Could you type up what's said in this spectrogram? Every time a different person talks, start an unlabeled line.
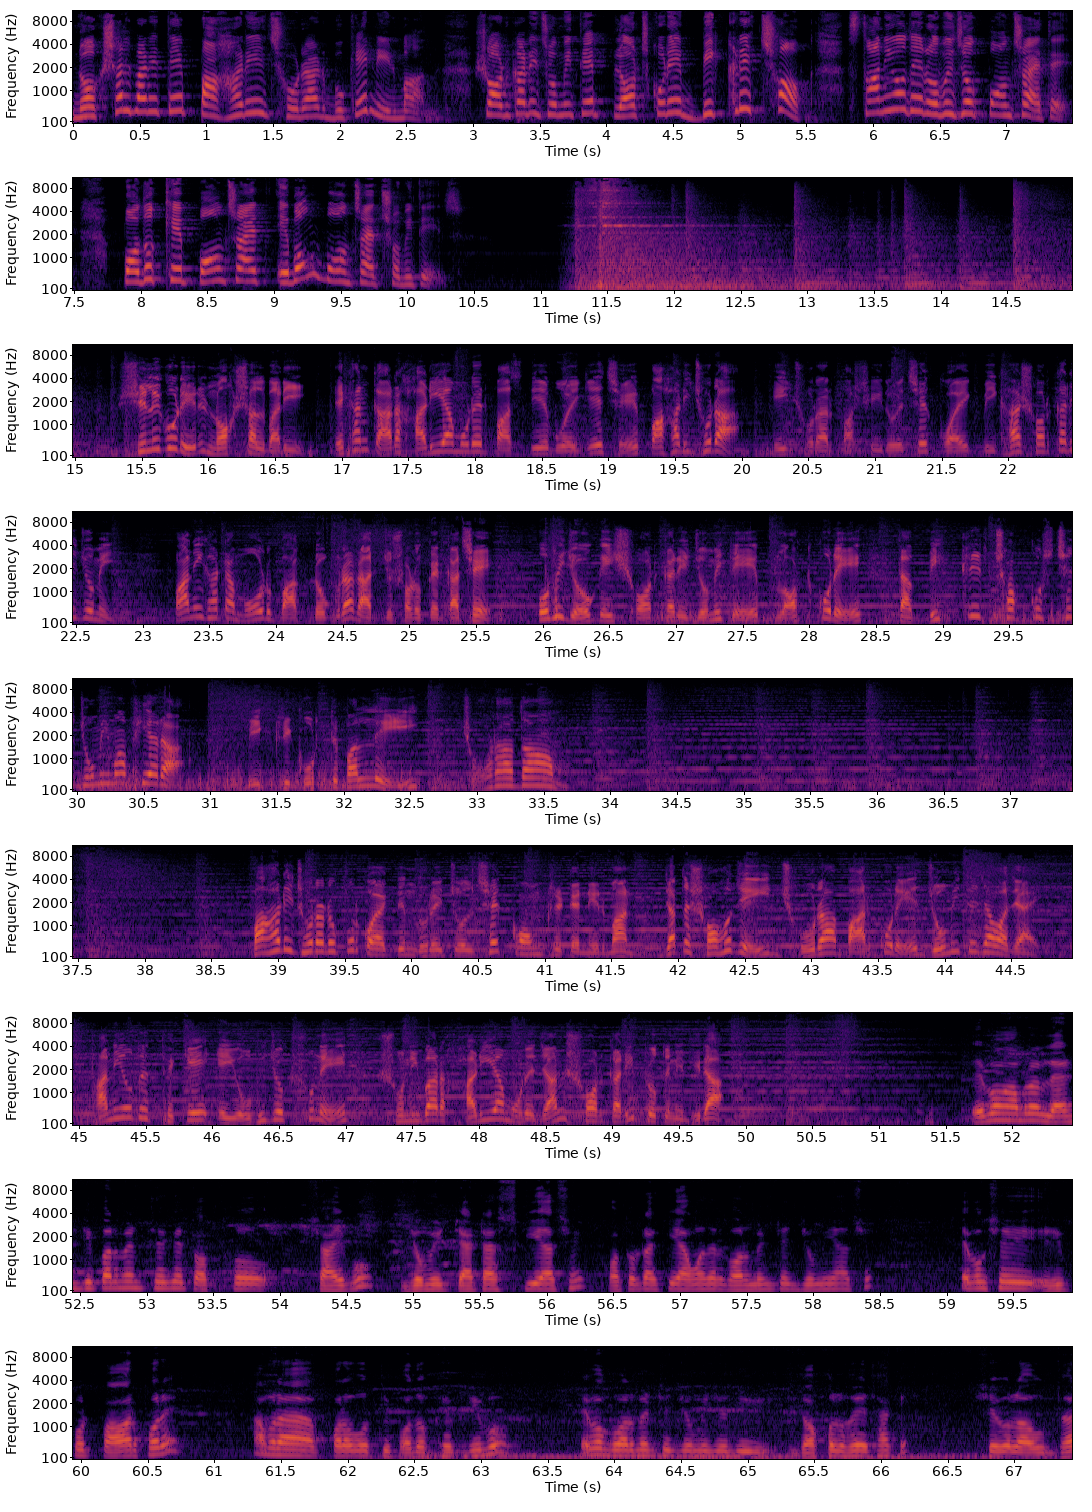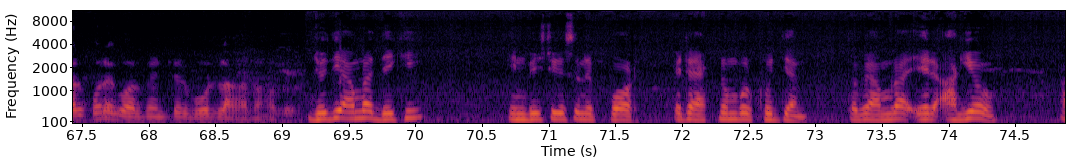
নকশালবাড়িতে পাহাড়ি ঝোড়ার বুকে নির্মাণ। সরকারি জমিতে প্লট করে বিক্রির ছক স্থানীয়দের অভিযোগ পঞ্চায়েতে। পদক্ষেপ পঞ্চায়েত এবং পঞ্চায়েত সমিতির।
শিলিগুড়ির নকশালবাড়ি। এখানকার হাড়িয়া মোড়ের পাশ দিয়ে বয়ে গিয়েছে পাহাড়ি ঝোড়া। এই ঝোড়ার পাশেই রয়েছে কয়েক বিঘা সরকারি জমি। পানিঘাটা মোড় বাগডোগরা রাজ্য সড়কের কাছে। অভিযোগ, এই সরকারি জমিতে প্লট করে তা বিক্রির ছক কষছে জমি মাফিয়ারা। বিক্রি করতে পারলেই চড়া দাম। পাহাড়ি ঝোড়ার উপর কয়েকদিন ধরেই চলছে কংক্রিটের নির্মাণ, যাতে সহজেই ঝোড়া পার করে জমিতে যাওয়া যায়। স্থানীয়দের থেকে এই অভিযোগ শুনে শনিবার হাড়িয়া মরে যান সরকারি প্রতিনিধিরা।
এবং আমরা ল্যান্ড ডিপার্টমেন্ট থেকে তথ্য চাইব? জমির স্ট্যাটাস কী আছে? কতটা কি আমাদের গভর্নমেন্টের জমি আছে? এবং সেই রিপোর্ট পাওয়ার পরে আমরা পরবর্তী পদক্ষেপ নিব। এবং গভর্নমেন্টের জমি যদি দখল হয়ে থাকে সেগুলো উদ্ধার করে গভর্নমেন্টের বোর্ড লাগানো হবে।
যদি আমরা দেখি ইনভেস্টিগেশনের পর এটা এক নম্বর খতিয়ান তবে আমরা এর আগেও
